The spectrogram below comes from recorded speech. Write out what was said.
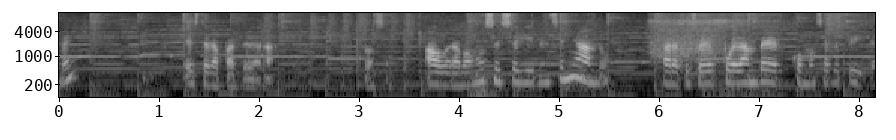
¿Ven? Esta es la parte de atrás. Entonces, ahora vamos a seguir enseñando para que ustedes puedan ver cómo se repite.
